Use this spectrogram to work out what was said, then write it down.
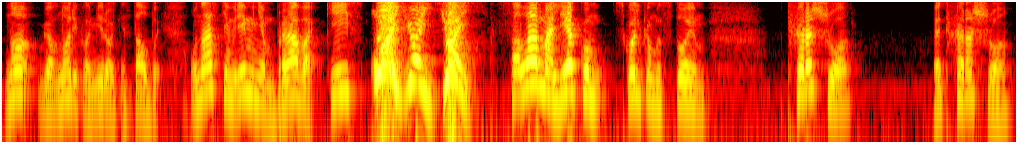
Но говно рекламировать не стал бы. У нас тем временем Браво кейс. Ой-ой-ой! Салам алейкум! Сколько мы стоим? Это хорошо. Это хорошо.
